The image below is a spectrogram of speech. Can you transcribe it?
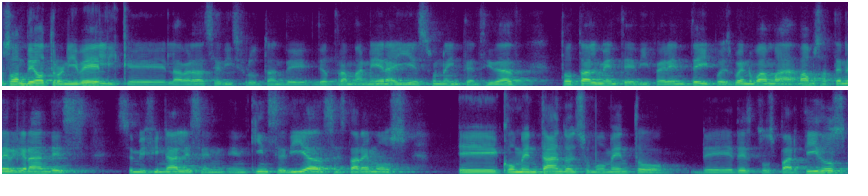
son de otro nivel y que la verdad se disfrutan de, de otra manera y es una intensidad totalmente diferente y pues bueno, vamos a, vamos a tener grandes semifinales en, en 15 días, estaremos eh, comentando en su momento de, de, estos partidos,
